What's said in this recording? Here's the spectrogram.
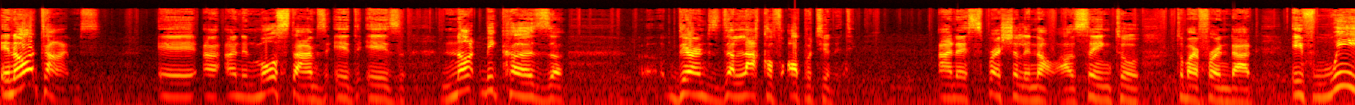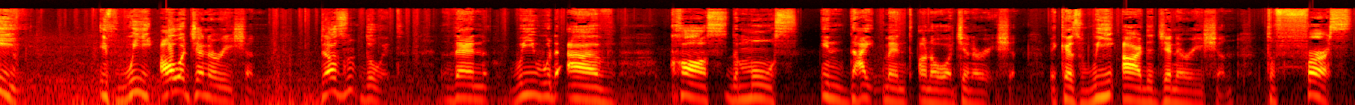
in our times, uh, and in most times, it is not because uh, there's the lack of opportunity and especially now i was saying to to my friend that if we if we our generation doesn't do it then we would have caused the most indictment on our generation. Because we are the generation to first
